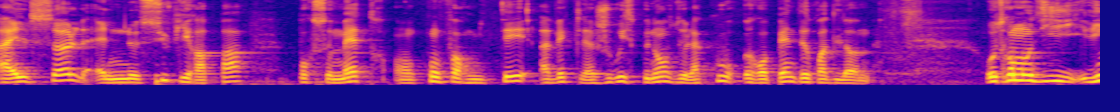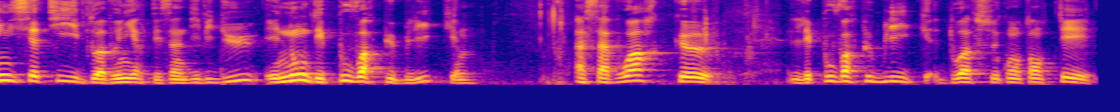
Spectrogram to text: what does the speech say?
à elle seule, elle ne suffira pas pour se mettre en conformité avec la jurisprudence de la Cour européenne des droits de l'homme. Autrement dit, l'initiative doit venir des individus et non des pouvoirs publics, à savoir que les pouvoirs publics doivent se contenter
